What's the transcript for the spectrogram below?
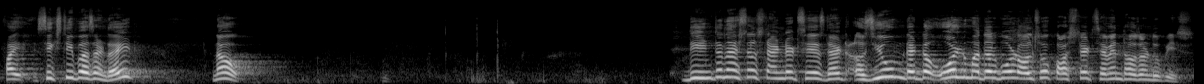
Five, 60%, right? Now, the international standard says that assume that the old motherboard also costed 7000 rupees.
